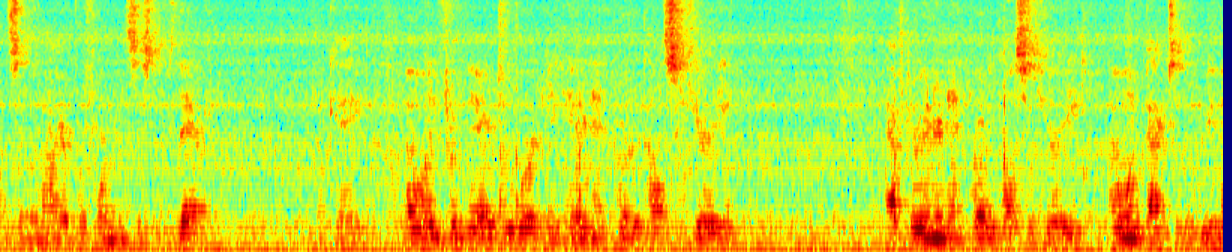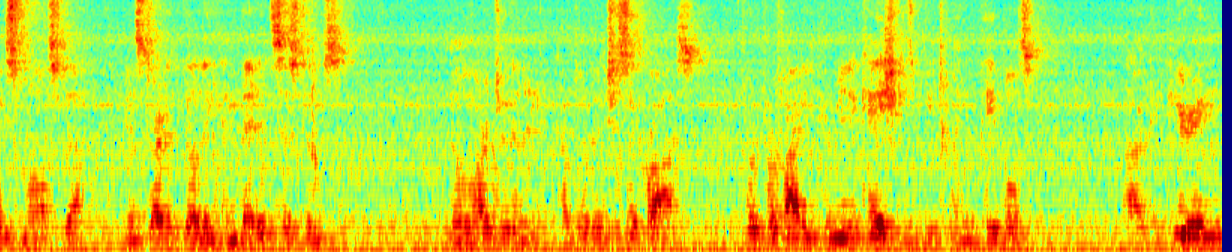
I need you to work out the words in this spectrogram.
on some of the higher performance systems there. Okay, I went from there to work in internet protocol security. After internet protocol security, I went back to the really small stuff and started building embedded systems, no larger than a couple of inches across, for providing communications between people's uh, computing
